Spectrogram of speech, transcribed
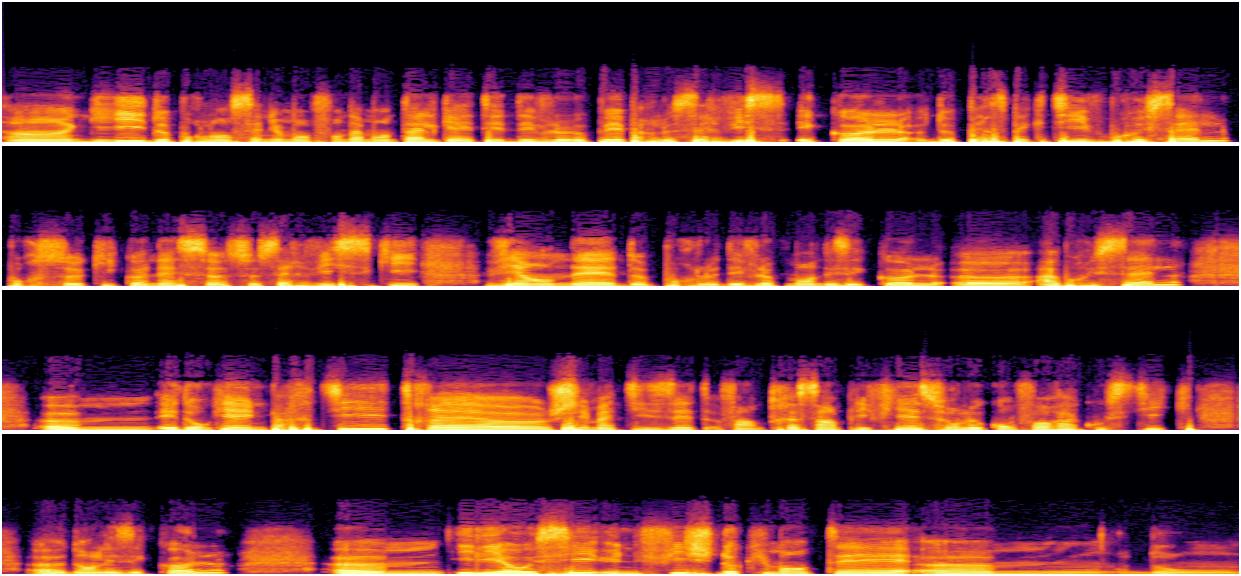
un guide pour l'enseignement fondamental qui a été développé par le service école de perspective Bruxelles, pour ceux qui connaissent ce service qui vient en aide pour le développement des écoles euh, à Bruxelles. Euh, et donc, il y a une partie très euh, schématisée, enfin très simplifiée sur le confort acoustique dans les écoles. il y a aussi une fiche documentée dont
